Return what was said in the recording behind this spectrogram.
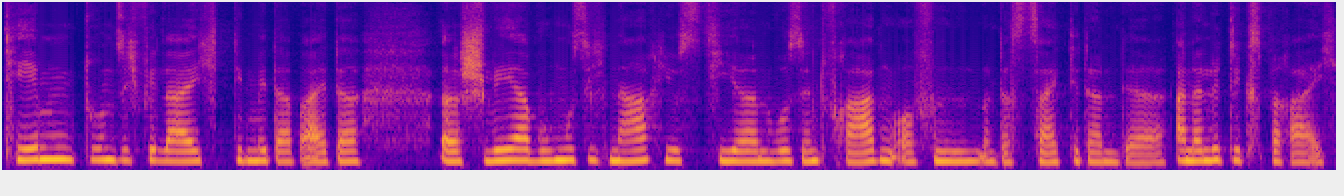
Themen tun sich vielleicht die Mitarbeiter äh, schwer? Wo muss ich nachjustieren? Wo sind Fragen offen? Und das zeigt dir dann der Analytics-Bereich.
